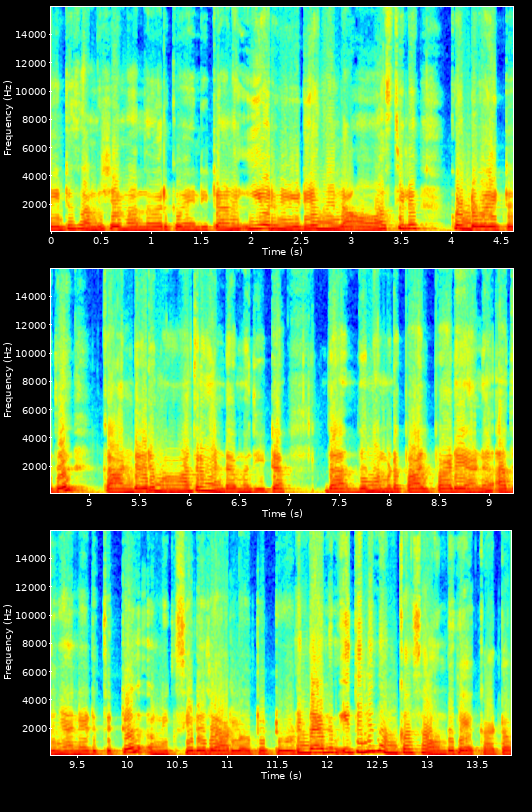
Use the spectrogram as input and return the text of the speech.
വീണ്ടും സംശയം വന്നവർക്ക് വേണ്ടിയിട്ടാണ് ഈ ഒരു വീഡിയോ ഞാൻ ലാസ്റ്റിൽ കൊണ്ടുപോയിട്ടത്. കണ്ടവർ മാത്രം കണ്ടാൽ മതി കേട്ടോ അത് നമ്മുടെ പാൽപ്പാടയാണ്. അത് ഞാൻ എടുത്തിട്ട് മിക്സിയുടെ ജാറിലോട്ട് ഇട്ടു. എന്തായാലും ഇതിൽ നമുക്ക് ആ സൗണ്ട് കേൾക്കാട്ടോ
